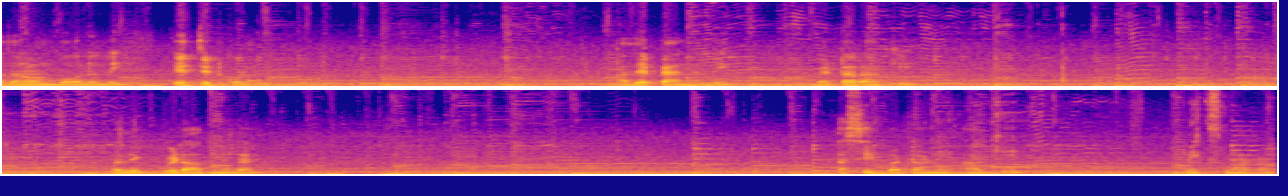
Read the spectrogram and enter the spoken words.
ಅದನ್ನು ಒಂದು ಬೌಲಲ್ಲಿ ಎತ್ತಿಟ್ಕೊಳ್ಳೋಣ. ಅದೇ ಪ್ಯಾನಲ್ಲಿ ಬೆಟರ್ ಹಾಕಿ ಅದು ಲಿಕ್ವಿಡ್ ಆದಮೇಲೆ ಹಸಿ ಬಟಾಣಿ ಹಾಕಿ ಮಿಕ್ಸ್ ಮಾಡೋಣ.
